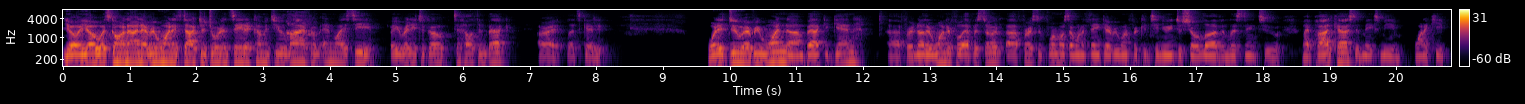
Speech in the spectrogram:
Yo, yo, what's going on, everyone? It's Dr. Jordan Seda coming to you live from NYC. Are you ready to go to health and back? All right, let's get it. What it do, everyone? I'm back again uh, for another wonderful episode. Uh, first and foremost, I want to thank everyone for continuing to show love and listening to my podcast. It makes me want to keep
